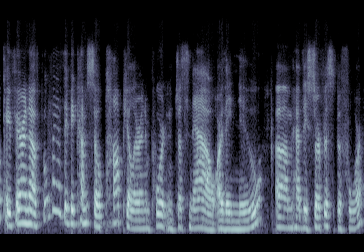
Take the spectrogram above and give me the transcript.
Okay, fair enough. But why have they become so popular and important just now? Are they new? Um, have they surfaced before?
